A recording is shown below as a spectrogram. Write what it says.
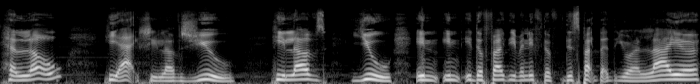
Hello? He actually loves you. He loves you in, in, in the fact even if the despite that you're a liar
